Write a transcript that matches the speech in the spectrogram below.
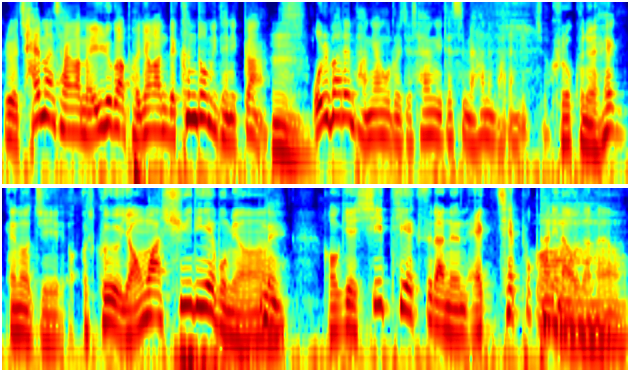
그리고 잘만 사용하면 인류가 번영하는데 큰 도움이 되니까 음. 올바른 방향으로 이제 사용이 됐으면 하는 바람이 있죠. 그렇군요. 핵 에너지. 어, 그 영화 쉬리에 보면 네. 거기에 CTX라는 액체 폭탄이 아. 나오잖아요.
